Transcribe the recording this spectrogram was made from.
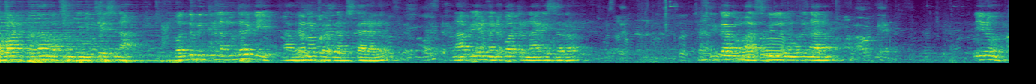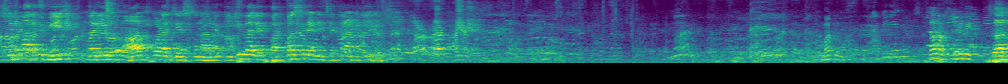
అవార్డు ప్రధాన ప్రధానోత్సవంకి చేసిన బంధుమిత్రులందరికీ నా హృదయపూర్వక నమస్కారాలు. నా పేరు మణిపాత్ర నాగేశ్వరరావు. శ్రీకాకుళం అరసవిల్లో ఉంటున్నాను. నేను సినిమాలకు మ్యూజిక్ మరియు ఆర్ట్ కూడా చేస్తున్నాను. ఇటీవలే పద్మశ్రీ అనే చిత్రానికి sir sir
